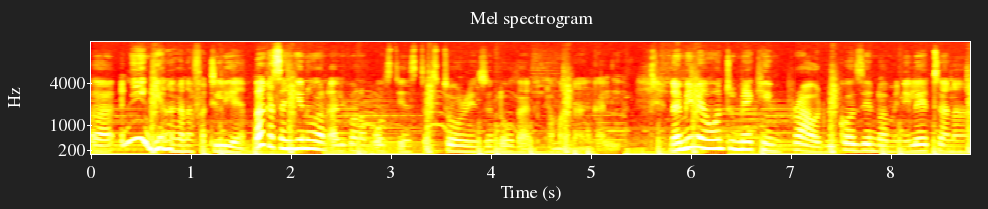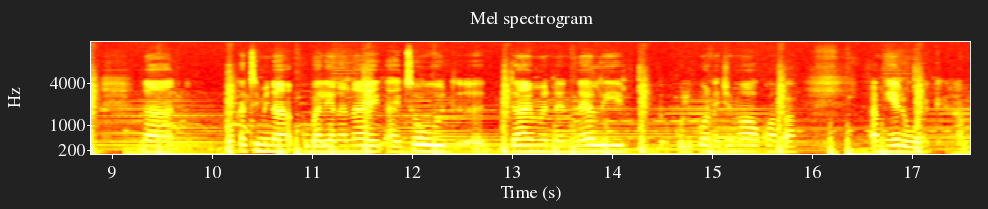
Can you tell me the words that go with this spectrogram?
Uh, nyingi ana- anafuatilia mpaka saa nyingine alikuwa na post insta stories and all that kama anaangalia. Na mimi i want to make him proud because ndo amenileta na na wakati mi nakubaliana naye i told uh, diamond and nelly kulikuwa na jamaa kwamba i'm here to work. I'm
